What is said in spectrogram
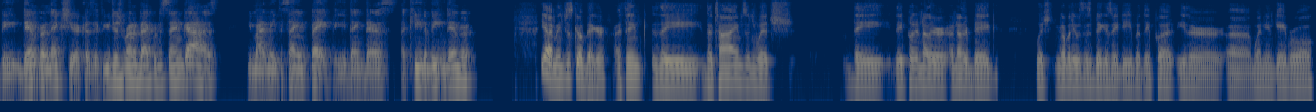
beat Denver next year? Because if you just run it back with the same guys, you might meet the same fate. Do you think there's a key to beating Denver? Yeah, I mean, just go bigger. I think the the times in which they they put another another big, which nobody was as big as AD, but they put either uh, Wenyen Gabriel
